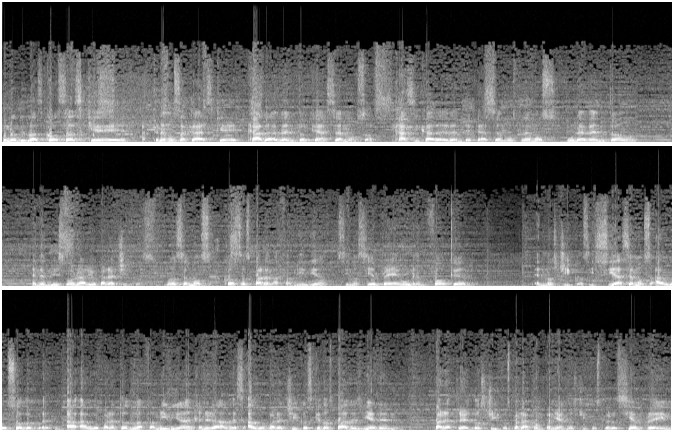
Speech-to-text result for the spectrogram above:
Una de las cosas que tenemos acá es que cada evento que hacemos, o casi cada evento que hacemos, tenemos un evento en el mismo horario para chicos. No hacemos cosas para la familia, sino siempre hay un enfoque en los chicos. Y si hacemos algo solo, algo para toda la familia en general, es algo para chicos que los padres vienen para traer los chicos, para acompañar a los chicos. Pero siempre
